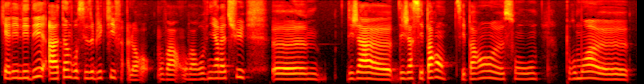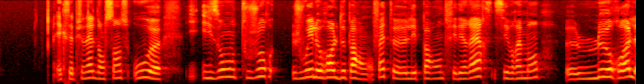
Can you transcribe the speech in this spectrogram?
qui l'aider à atteindre ses objectifs. Alors, on va, on va revenir là-dessus. Euh, déjà, euh, déjà, ses parents. Ses parents sont, pour moi, exceptionnels dans le sens où ils ont toujours joué le rôle de parents. En fait, les parents de Federer, c'est vraiment le rôle,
